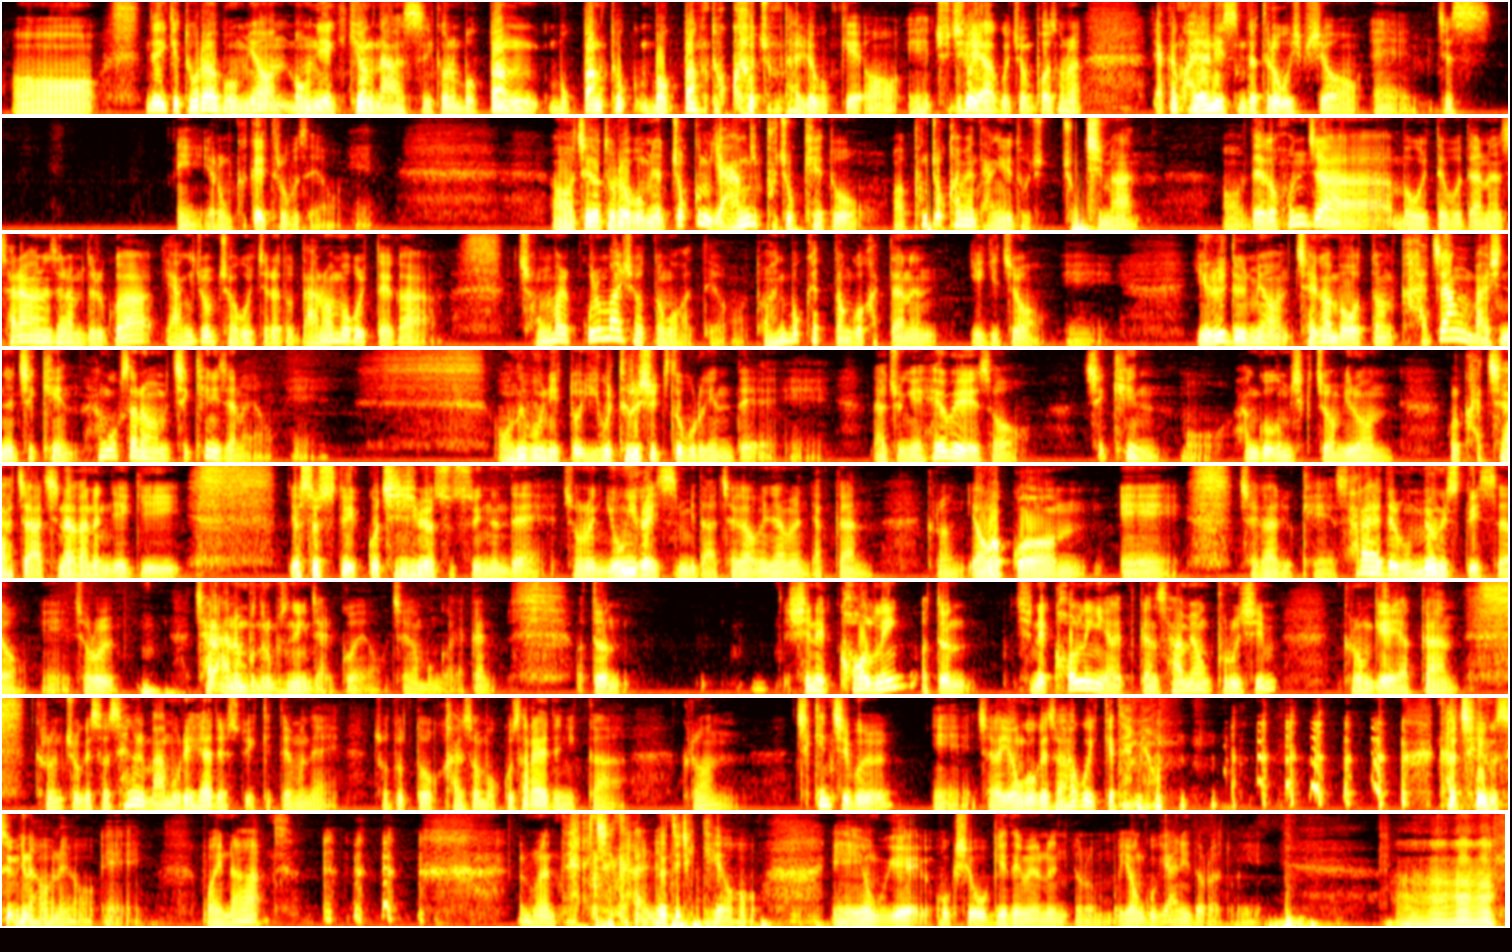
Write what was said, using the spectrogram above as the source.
어, 근데 이렇게 돌아보면 얘기 기억 나왔으니까 오늘 먹방, 먹방 토크, 먹방 토크로 좀 달려볼게요. 예, 주제하고 좀 벗어나, 약간 관련이 있습니다. 들어보십시오. 예, just, 예, 여러분 끝까지 들어보세요. 예. 어, 제가 돌아보면 조금 양이 부족해도, 어, 풍족하면 당연히 더 좋, 좋지만, 어, 내가 혼자 먹을 때보다는 사랑하는 사람들과 양이 좀 적을지라도 나눠 먹을 때가 정말 꿀맛이었던 것 같아요. 더 행복했던 것 같다는 얘기죠. 예. 예를 들면 제가 먹었던 가장 맛있는 치킨, 한국 사람 하면 치킨이잖아요. 예. 어느 분이 또 이걸 들으실지도 모르겠는데 예, 나중에 해외에서 치킨, 뭐 한국 음식점 이런 걸 같이 하자 지나가는 얘기였을 수도 있고 진심이었을 수도 있는데 저는 용의가 있습니다. 제가 왜냐하면 약간 그런 영어권에 제가 이렇게 살아야 될 운명일 수도 있어요. 예, 저를 잘 아는 분들은 무슨 얘기인지 알 거예요. 제가 뭔가 약간 어떤 신의 컬링 어떤 신의 컬링이 약간 사명 부르심 그런 게 약간 그런 쪽에서 생을 마무리해야 될 수도 있기 때문에 저도 또 가서 먹고 살아야 되니까 그런 치킨집을 예 제가 영국에서 하고 있게 되면 갑자기 웃음이 나오네요. 예 why not 여러분한테 제가 알려드릴게요. 예 영국에 혹시 오게 되면은 여러분 뭐 영국이 아니더라도 예. 아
